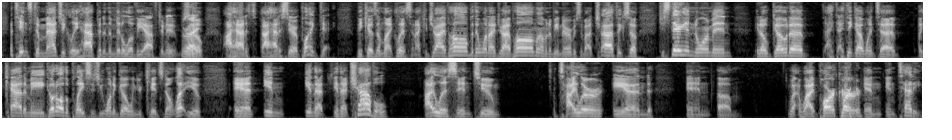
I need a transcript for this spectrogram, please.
tends to magically happen in the middle of the afternoon. Right. So I had a, I had a Sarah Plank day because I'm like, listen, I could drive home, but then when I drive home, I'm going to be nervous about traffic. So just stay in Norman. You know, go to. I, I think I went to Academy. Go to all the places you want to go when your kids don't let you. And in in that in that travel, I listen to Tyler and and um, why why Parker, Parker. and and Teddy.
